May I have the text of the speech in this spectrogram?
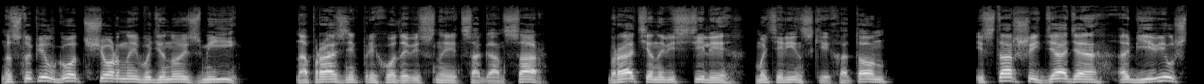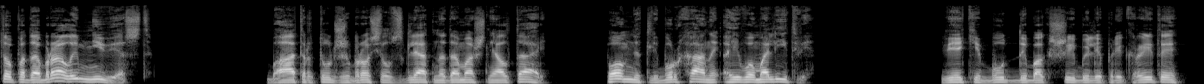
Наступил год черной водяной змеи. На праздник прихода весны Цагансар братья навестили материнский хатон, и старший дядя объявил, что подобрал им невест. Баатр тут же бросил взгляд на домашний алтарь, помнят ли бурханы о его молитве. Веки Будды Бакши были прикрыты,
